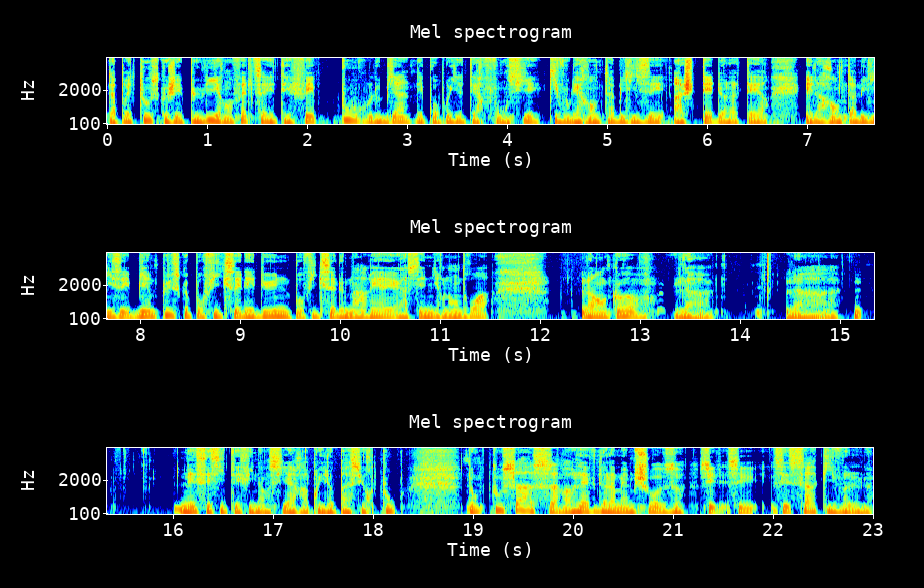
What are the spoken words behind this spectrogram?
d'après tout ce que j'ai pu lire, en fait, ça a été fait pour le bien des propriétaires fonciers qui voulaient rentabiliser, acheter de la terre et la rentabiliser bien plus que pour fixer les dunes, pour fixer le marais et assainir l'endroit. Là encore, la nécessité financière a pris le pas sur tout. Donc tout ça, ça relève de la même chose. C'est ça qu'ils veulent.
